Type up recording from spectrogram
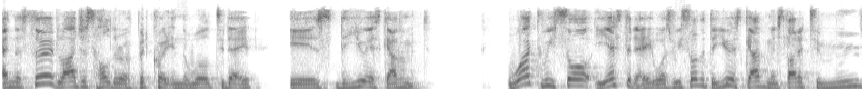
And the third largest holder of Bitcoin in the world today is the US government. What we saw yesterday was we saw that the US government started to move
